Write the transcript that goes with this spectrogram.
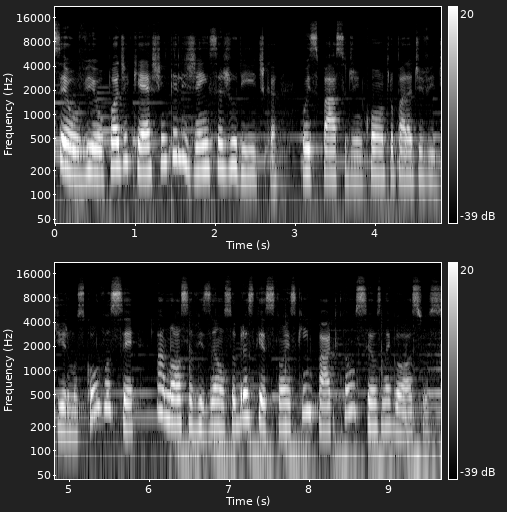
Você ouviu o podcast Inteligência Jurídica, o espaço de encontro para dividirmos com você a nossa visão sobre as questões que impactam os seus negócios.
